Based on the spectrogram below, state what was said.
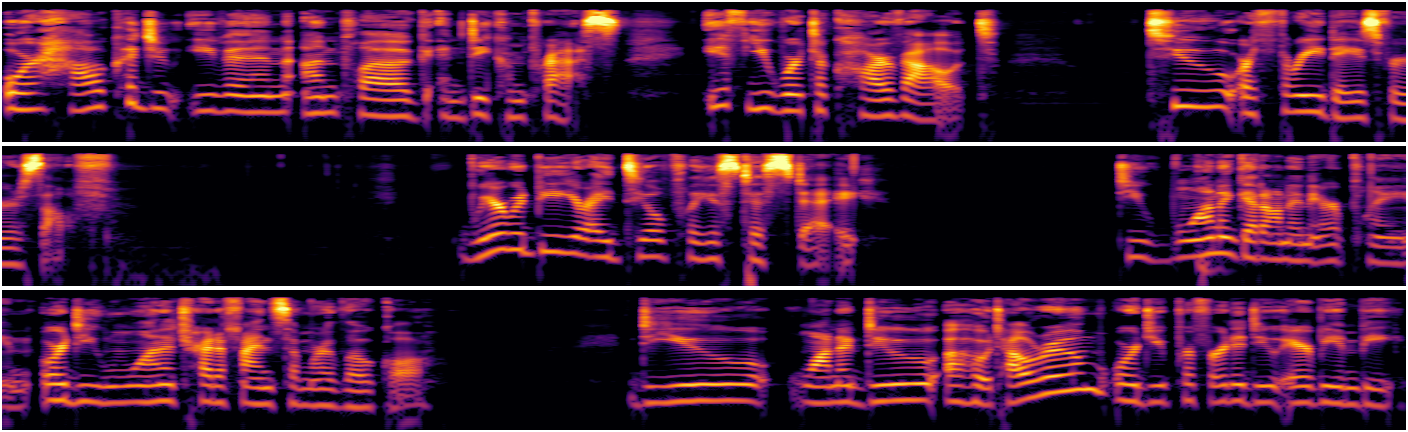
Or how could you even unplug and decompress if you were to carve out two or three days for yourself? Where would be your ideal place to stay? Do you want to get on an airplane or do you want to try to find somewhere local? Do you want to do a hotel room or do you prefer to do Airbnb?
